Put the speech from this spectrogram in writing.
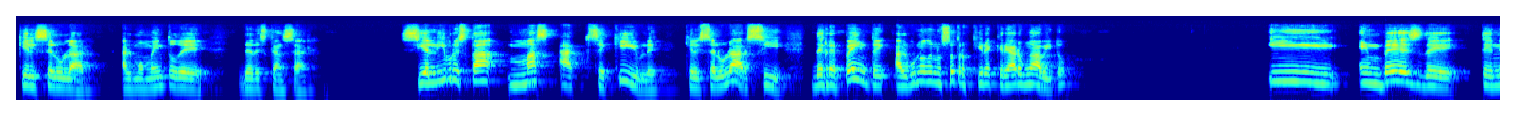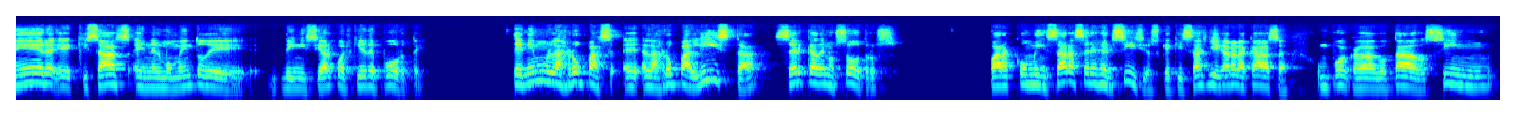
que el celular al momento de, de descansar. Si el libro está más asequible que el celular, si de repente alguno de nosotros quiere crear un hábito, y en vez de tener eh, quizás en el momento de, iniciar cualquier deporte, tenemos la ropa, eh, la ropa lista cerca de nosotros para comenzar a hacer ejercicios, que quizás llegar a la casa un poco agotado, sin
